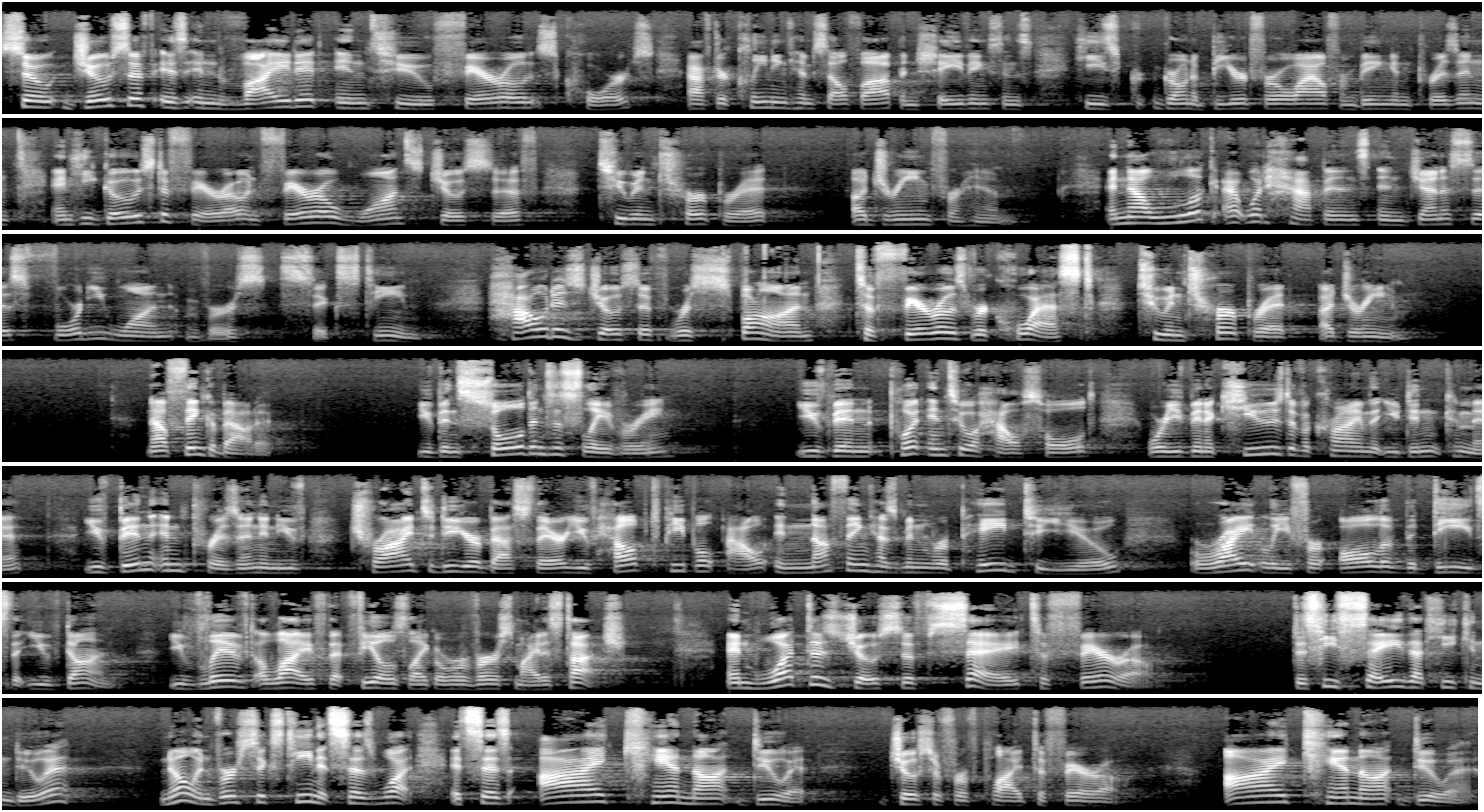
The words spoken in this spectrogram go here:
So Joseph is invited into Pharaoh's court after cleaning himself up and shaving since he's grown a beard for a while from being in prison. And he goes to Pharaoh, and Pharaoh wants Joseph to interpret a dream for him. And now look at what happens in Genesis 41, verse 16. How does Joseph respond to Pharaoh's request to interpret a dream? Now think about it. You've been sold into slavery. You've been put into a household where you've been accused of a crime that you didn't commit. You've been in prison and you've tried to do your best there. You've helped people out, and nothing has been repaid to you rightly for all of the deeds that you've done. You've lived a life that feels like a reverse Midas touch. And what does Joseph say to Pharaoh? Does he say that he can do it? No, in verse 16 it says what? It says, I cannot do it. Joseph replied to Pharaoh. I cannot do it.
